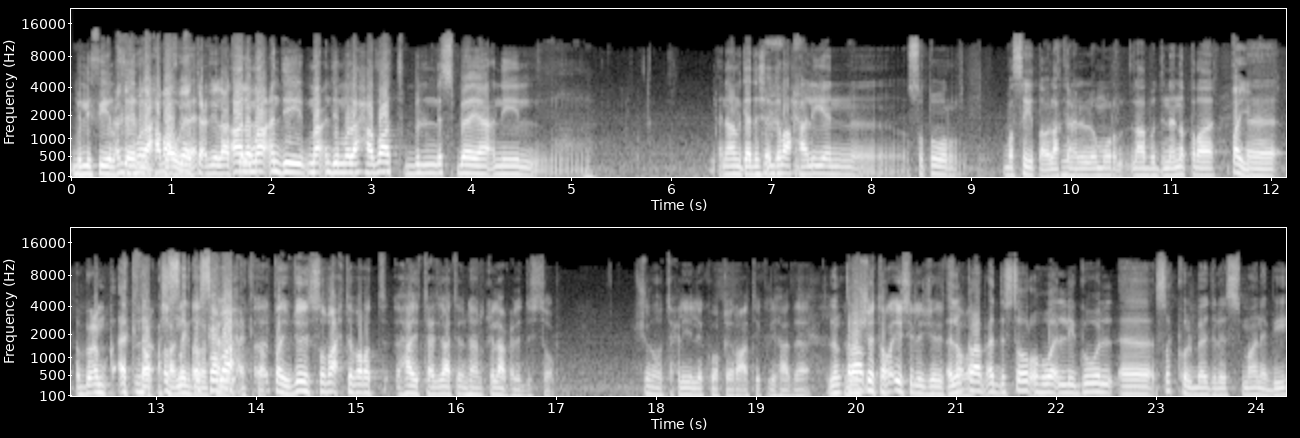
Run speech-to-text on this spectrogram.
باللي فيه الخير ملاحظات في التعديلات أنا ما عندي ما عندي ملاحظات بالنسبة يعني يعني أنا قاعد أقرأ حاليا سطور بسيطة ولكن نعم. الأمور لابد أن نقرأ طيب. آه بعمق أكثر نعم. عشان نقدر الصباح أكثر. طيب جريده الصباح اعتبرت هذه التعديلات أنها انقلاب على الدستور. شنو تحليلك وقراءتك لهذا؟ الانقلاب الرئيسي لجريده الانقلاب على الدستور هو اللي يقول آه صكوا المجلس ما نبيه.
